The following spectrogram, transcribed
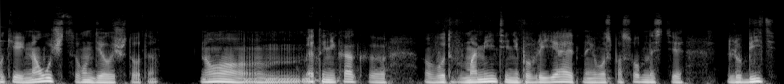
окей, научится он делать что-то. Но это никак вот в моменте не повлияет на его способности любить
